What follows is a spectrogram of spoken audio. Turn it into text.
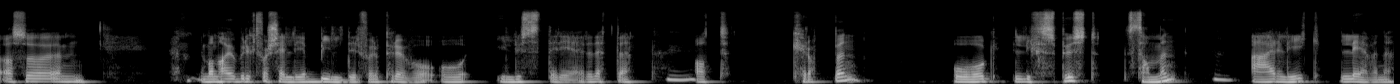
altså um, Man har jo brukt forskjellige bilder for å prøve å, å illustrere dette. mm. At kroppen og livspust sammen Mm. er lik levende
